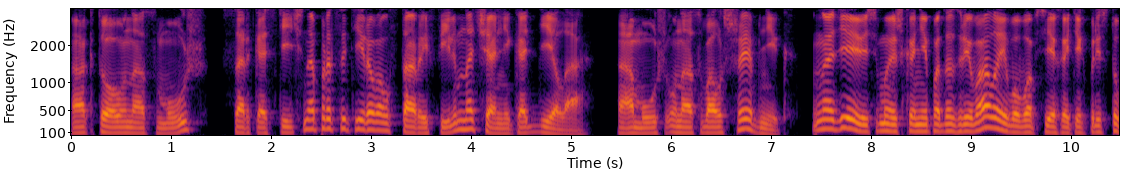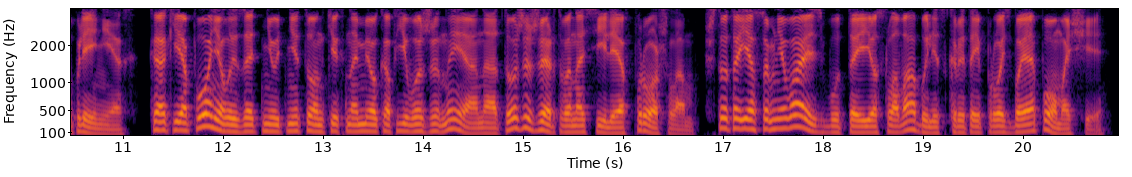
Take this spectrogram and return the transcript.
«А кто у нас муж?» – саркастично процитировал старый фильм начальник отдела. «А муж у нас волшебник, Надеюсь, мышка не подозревала его во всех этих преступлениях. Как я понял из отнюдь не тонких намеков его жены, она тоже жертва насилия в прошлом. Что-то я сомневаюсь, будто ее слова были скрытой просьбой о помощи.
